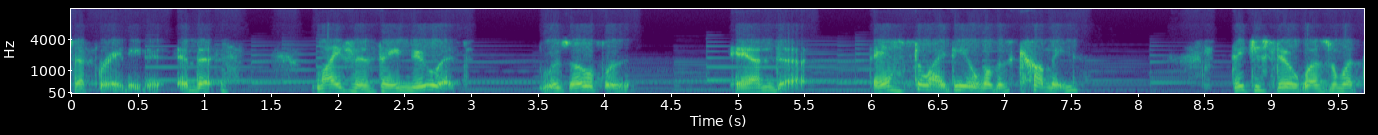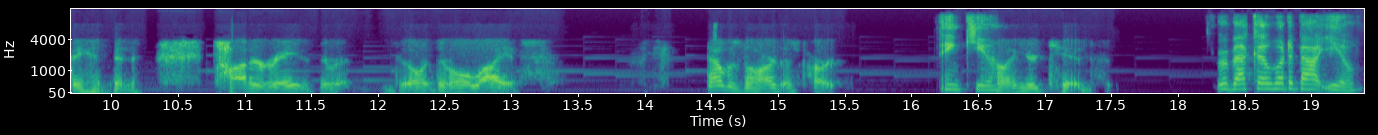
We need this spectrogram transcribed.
separated and that life as they knew it was over. And uh, they had no idea what was coming. They just knew it wasn't what they had been taught or raised their, their, their whole lives. That was the hardest part. Thank you. Telling your kids Rebecca, what about you?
